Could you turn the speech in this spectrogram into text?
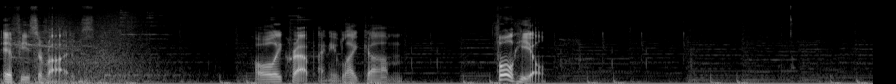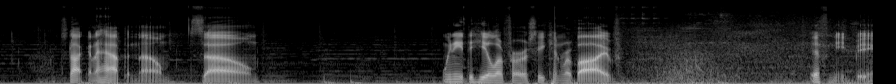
if he survives. Holy crap, I need like, um, full heal. It's not gonna happen though, so... We need the healer first, he can revive. If need be.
